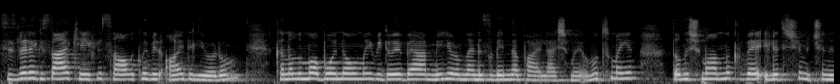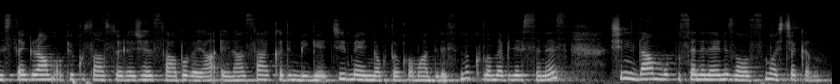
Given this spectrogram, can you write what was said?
Sizlere güzel, keyifli, sağlıklı bir ay diliyorum. Kanalıma abone olmayı, videoyu beğenmeyi, yorumlarınızı benimle paylaşmayı unutmayın. Danışmanlık ve iletişim için Instagram opikusastroloji hesabı veya evrenselkadimbilgi.gmail.com adresini kullanabilirsiniz. Şimdiden mutlu seneleriniz olsun. Hoşçakalın.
